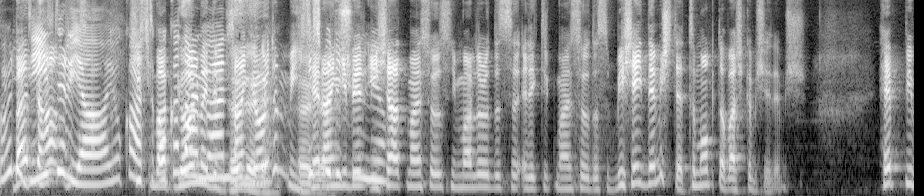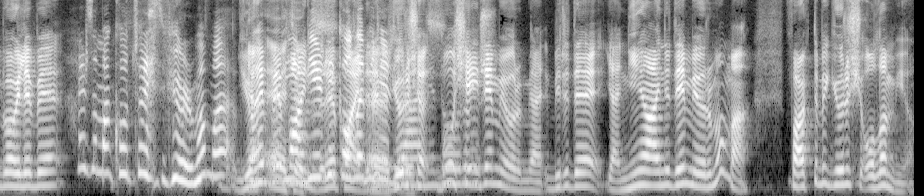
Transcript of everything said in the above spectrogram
Öyle Ben daha değildir ya. Yok artık Hiç bak o kadar görmedim. mühendis. Sen Öyle gördün mü? Hiç Öyle. herhangi bir inşaat mühendisliği odası, mimarlar odası, elektrik mühendisliği odası bir şey demiş de TMOP da başka bir şey demiş. Hep bir böyle bir Her zaman kontrol etmiyorum ama Yo, hep, evet, hep evet. aynıdır, Birlik hep aynıdır. olabilir Evet, görüş, yani, bu doğrudur. şey demiyorum yani. Biri de yani niye aynı demiyorum ama farklı bir görüş olamıyor.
